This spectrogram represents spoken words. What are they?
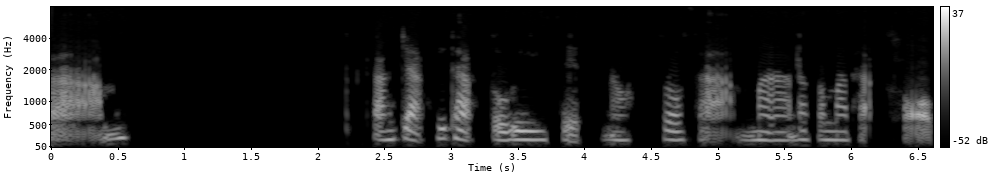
สาม หลังจากที่ถักตัว V เสร็จเนาะโซ่สามมาแล้วก็มาถักขอบ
